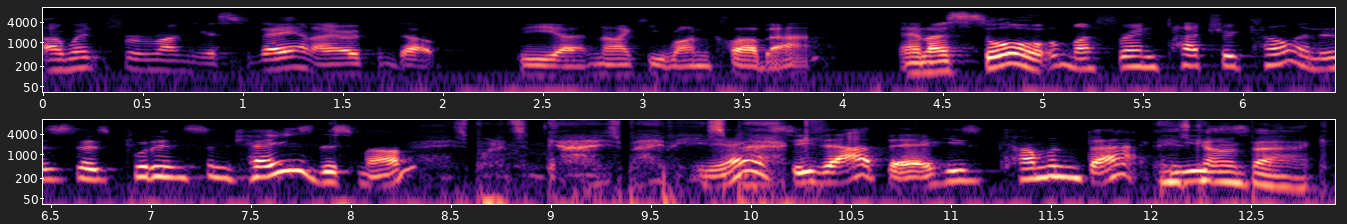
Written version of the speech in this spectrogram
I went for a run yesterday, and I opened up the uh, Nike Run Club app, and I saw my friend Patrick Cullen has, has put in some K's this month. He's putting some K's, baby. He's yes, back. he's out there. He's coming back. He's coming back.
